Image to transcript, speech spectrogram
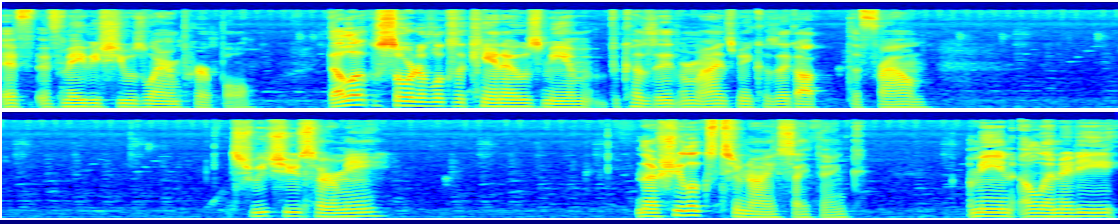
if, if maybe she was wearing purple. That look sort of looks like Kano's meme because it reminds me because I got the frown. Should we choose her? Hermie? No, she looks too nice. I think. I mean, Alinity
